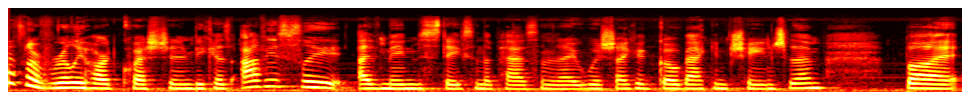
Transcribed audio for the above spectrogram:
that's a really hard question because obviously I've made mistakes in the past and I wish I could go back and change them. But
